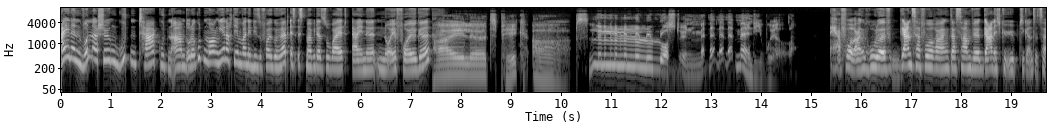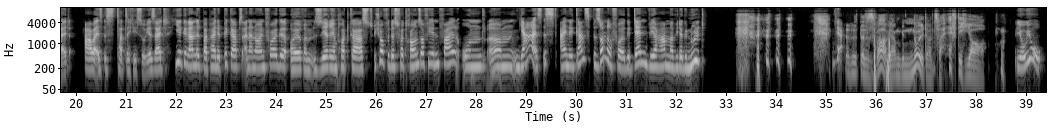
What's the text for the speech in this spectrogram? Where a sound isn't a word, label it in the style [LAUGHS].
Einen wunderschönen guten Tag, guten Abend oder guten Morgen, je nachdem, wann ihr diese Folge hört. Es ist mal wieder soweit eine neue Folge. Pilot Pickups. Lost in Ma Ma Ma Ma Mandyville. Hervorragend, Rudolf. Ganz hervorragend. Das haben wir gar nicht geübt die ganze Zeit. Aber es ist tatsächlich so. Ihr seid hier gelandet bei Pilot Pickups, einer neuen Folge, eurem Serienpodcast. Ich hoffe, des Vertrauens auf jeden Fall. Und ähm, ja, es ist eine ganz besondere Folge, denn wir haben mal wieder genullt. [LAUGHS] ja. Das ist, das ist wahr. Wir haben genullt und zwar heftig, ja. Jojo.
